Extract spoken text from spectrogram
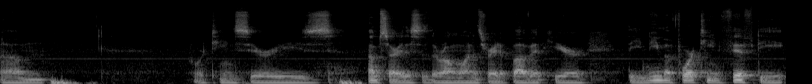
um, 14 series. I'm sorry, this is the wrong one. It's right above it here. The NEMA 1450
